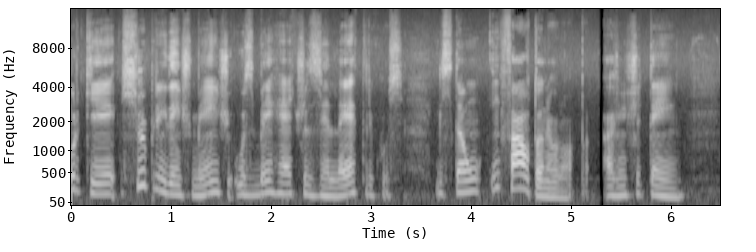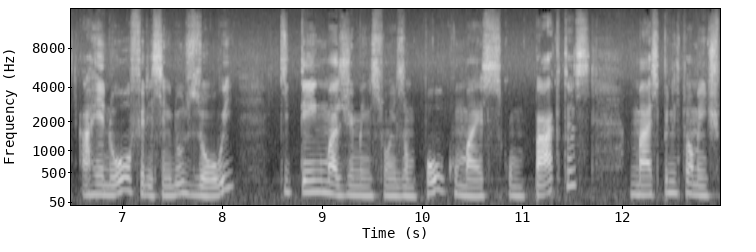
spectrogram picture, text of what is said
Porque, surpreendentemente, os B-hatches elétricos estão em falta na Europa. A gente tem a Renault oferecendo o Zoe, que tem umas dimensões um pouco mais compactas, mas principalmente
